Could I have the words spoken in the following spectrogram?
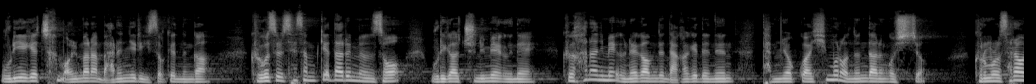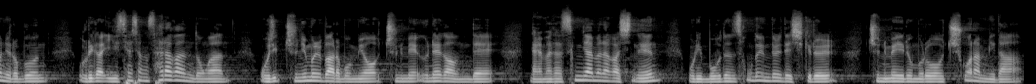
우리에게 참 얼마나 많은 일이 있었겠는가 그것을 새삼 깨달으면서 우리가 주님의 은혜 그 하나님의 은혜 가운데 나가게 되는 담력과 힘을 얻는다는 것이죠. 그러므로 사랑하는 여러분, 우리가 이 세상 살아가는 동안 오직 주님을 바라보며 주님의 은혜 가운데 날마다 승리하며 나가시는 우리 모든 성도님들 되시기를 주님의 이름으로 축원합니다.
